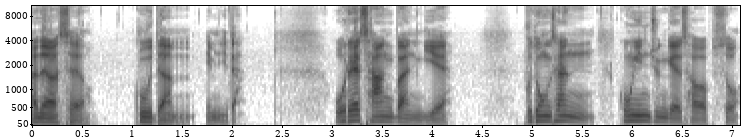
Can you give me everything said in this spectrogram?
안녕하세요. 구담입니다. 올해 상반기에 부동산 공인중개 사업소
